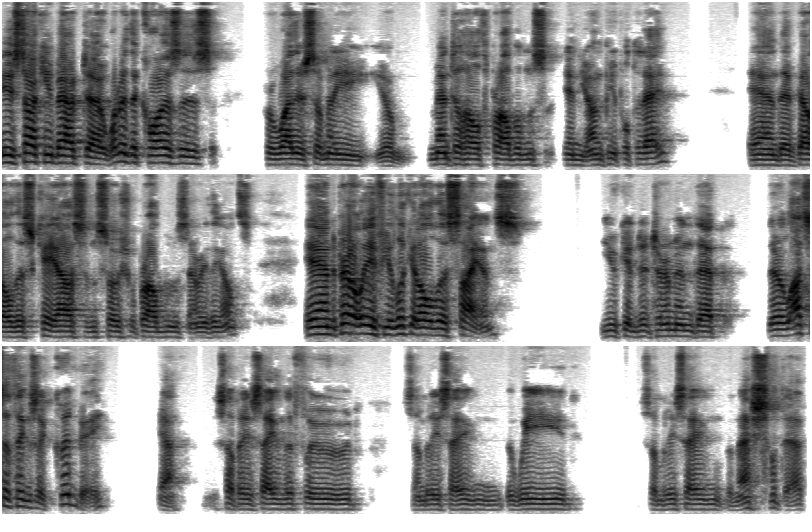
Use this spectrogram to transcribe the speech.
He's talking about uh, what are the causes for why there's so many you know, mental health problems in young people today and they've got all this chaos and social problems and everything else. And apparently, if you look at all the science, you can determine that there are lots of things that could be. Yeah, somebody's saying the food, somebody's saying the weed, somebody's saying the national debt,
